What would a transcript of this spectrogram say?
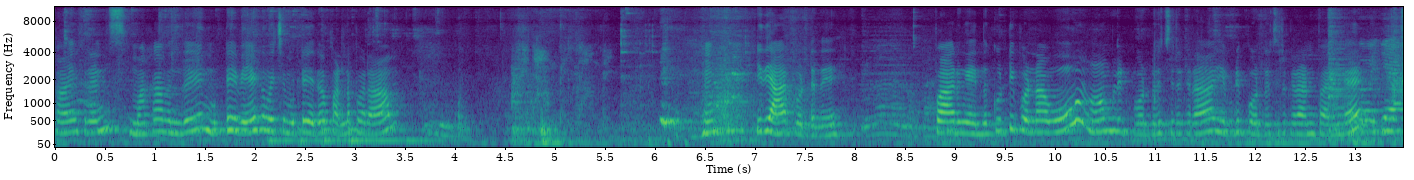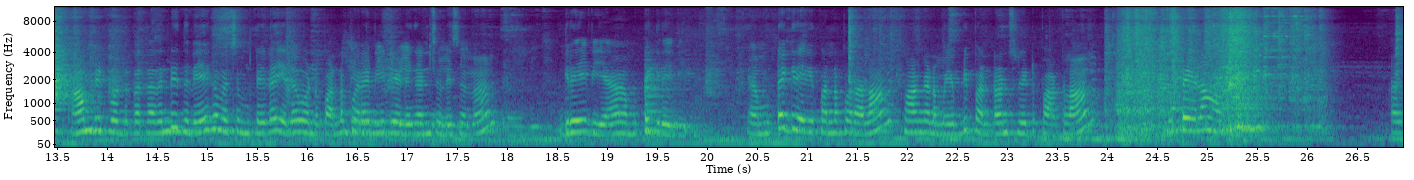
ஹாய் ஃப்ரெண்ட்ஸ் மகா வந்து முட்டையை வேக வச்ச முட்டை ஏதோ பண்ண போகிறா இது யார் போட்டது? பாருங்கள் இந்த குட்டி பொண்ணாவும் ஆம்லெட் போட்டு வச்சுருக்கிறா. எப்படி போட்டு வச்சிருக்கிறான்னு பாருங்கள் ஆம்லெட் போட்டு பார்த்தாதுண்டு இந்த வேக வச்ச முட்டையில் ஏதோ ஒன்று பண்ண போகிறேன் வீடியோ எடுங்கன்னு சொல்லி சொன்னால் கிரேவியா முட்டை கிரேவி முட்டை கிரேவி பண்ண போகிறாலாம் வாங்க நம்ம எப்படி பண்ணுறான்னு சொல்லிட்டு பார்க்கலாம். முட்டையெல்லாம் அது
